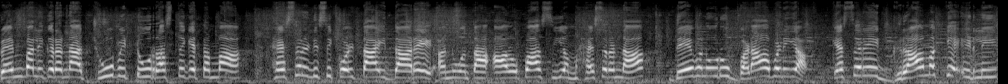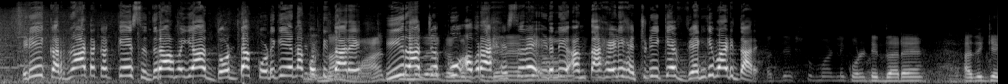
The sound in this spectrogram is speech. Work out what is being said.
ಬೆಂಬಲಿಗರನ್ನ ಛೂ ಬಿಟ್ಟು ರಸ್ತೆಗೆ ತಮ್ಮ ಹೆಸರಿಡಿಸಿಕೊಳ್ತಾ ಇದ್ದಾರೆ ಅನ್ನುವಂತಹ ಆರೋಪ ಸಿಎಂ ಹೆಸರನ್ನ ದೇವನೂರು ಬಡಾವಣೆಯ ಕೆಸರೆ ಗ್ರಾಮಕ್ಕೆ ಇಡ್ಲಿ ಇಡೀ ಕರ್ನಾಟಕಕ್ಕೆ ಸಿದ್ದರಾಮಯ್ಯ ದೊಡ್ಡ ಕೊಡುಗೆಯನ್ನ ಕೊಟ್ಟಿದ್ದಾರೆ. ಈ ರಾಜ್ಯಕ್ಕೂ ಅವರ ಹೆಸರೇ ಇಡಲಿ ಅಂತ ಹೇಳಿ ಎಚ್ ಡಿಕೆ ವ್ಯಂಗ್ಯ ಮಾಡಿದ್ದಾರೆ. ಅಧ್ಯಕ್ಷರು ಮಾಡ್ಲಿಕ್ಕೆ ಹೊರಟಿದ್ದಾರೆ. ಅದಕ್ಕೆ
